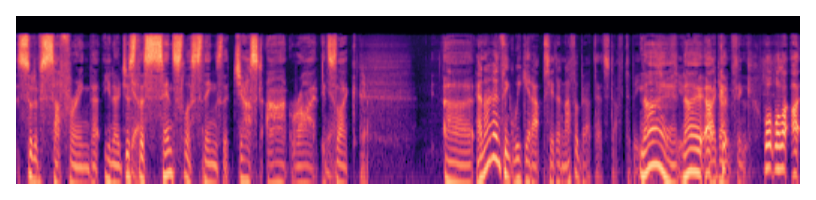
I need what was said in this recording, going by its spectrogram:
sort of suffering that you know, just Yeah. the senseless things that just aren't right. It's Yeah, like, yeah. Uh, and I don't think we get upset enough about that stuff. To be no, honest with you. no. uh, I don't c- think. Well, well, I,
